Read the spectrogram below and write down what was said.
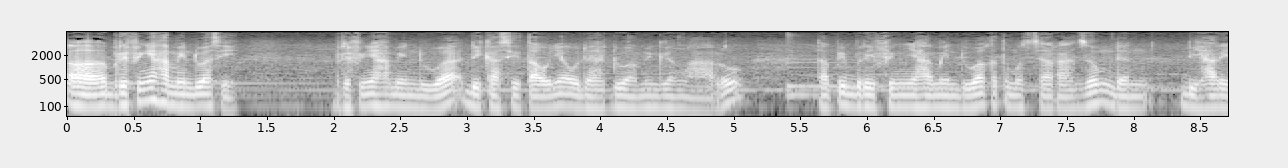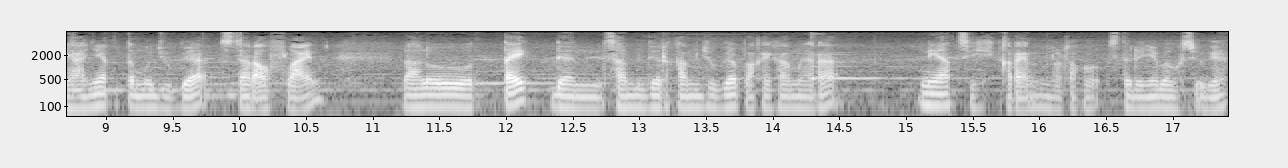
uh, briefingnya Hamin dua sih. Briefingnya Hamin dua dikasih taunya udah dua minggu yang lalu tapi briefingnya Hamin dua ketemu secara zoom dan di hari hanya ketemu juga secara offline. Lalu take dan sambil direkam juga pakai kamera niat sih keren menurut aku. Studionya bagus juga.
